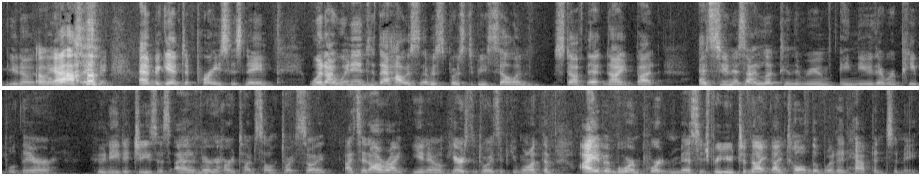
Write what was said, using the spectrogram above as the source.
you know, oh, the yeah. Lord saved me and began to praise his name. When I went into the house, I was supposed to be selling stuff that night, but as soon as I looked in the room, I knew there were people there who needed Jesus, I had a very hard time selling toys. So I, I said, All right, you know, here's the toys if you want them. I have a more important message for you tonight. And I told them what had happened to me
